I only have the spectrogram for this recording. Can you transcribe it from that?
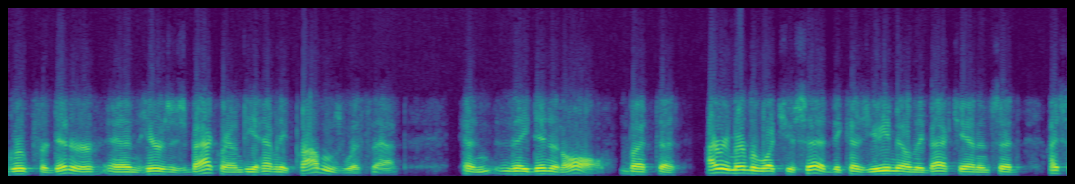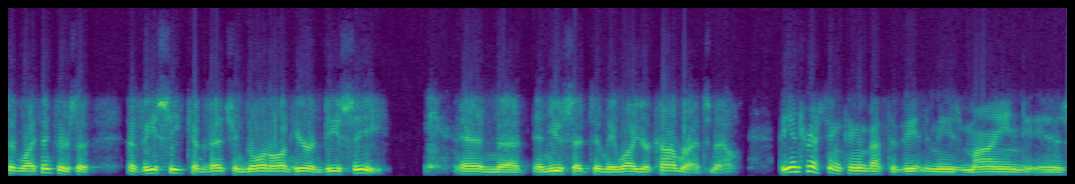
group for dinner and here's his background do you have any problems with that and they didn't at all but uh, I remember what you said because you emailed me back, Jan, and said, I said, well, I think there's a, a VC convention going on here in D.C. And, uh, and you said to me, well, you're comrades now. The interesting thing about the Vietnamese mind is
